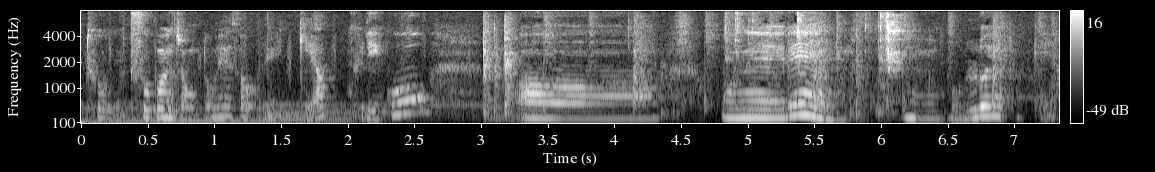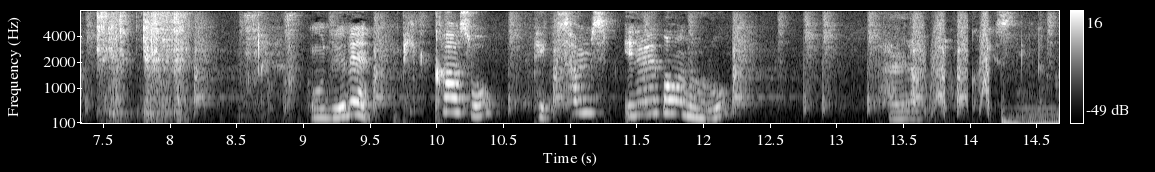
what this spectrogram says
두번 정도 해서 올릴게요. 그리고 어, 오늘은 음, 뭘로 해볼게요. 오늘은 피카소 131번으로 발라보도록 하겠습니다.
